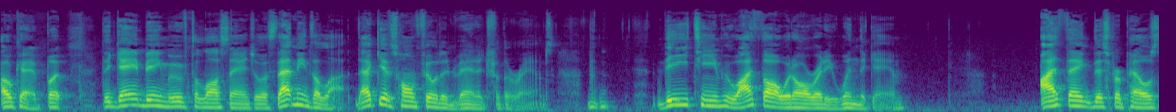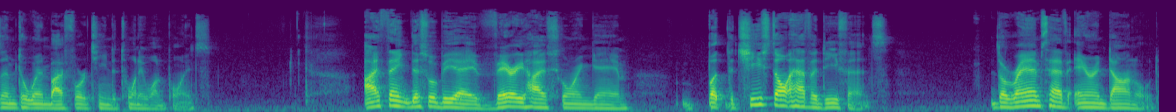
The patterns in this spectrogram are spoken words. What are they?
Okay, but the game being moved to Los Angeles that means a lot. That gives home field advantage for the Rams the team who I thought would already win the game. I think this propels them to win by 14 to 21 points. I think this will be a very high scoring game, but the Chiefs don't have a defense. The Rams have Aaron Donald.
